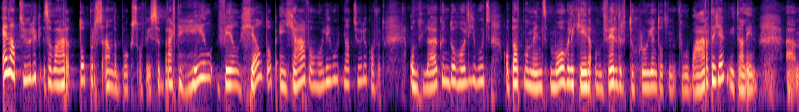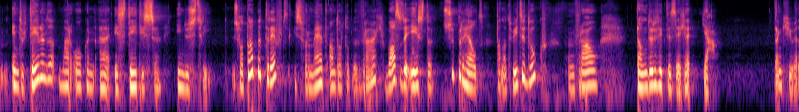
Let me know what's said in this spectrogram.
En natuurlijk, ze waren toppers aan de box-office. Ze brachten heel veel geld op en gaven Hollywood natuurlijk, of het ontluikende Hollywood, op dat moment mogelijkheden om verder te groeien tot een volwaardige, niet alleen um, maar ook een uh, esthetische industrie. Dus wat dat betreft is voor mij het antwoord op de vraag was de eerste superheld van het witte doek een vrouw, dan durf ik te zeggen ja. Dank je wel.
